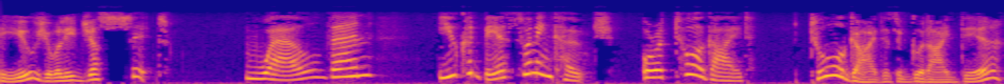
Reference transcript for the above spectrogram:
usually just sit. Well, then, you could be a swimming coach or a tour guide. Tour guide is a good idea.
